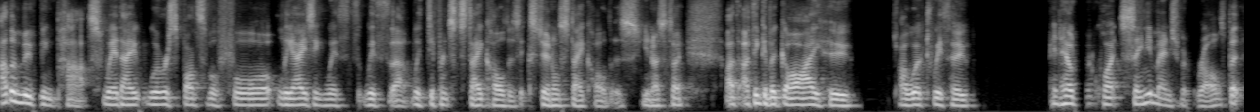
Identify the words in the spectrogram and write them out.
other moving parts where they were responsible for liaising with with uh, with different stakeholders external stakeholders you know so I, I, think of a guy who i worked with who had held quite senior management roles but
